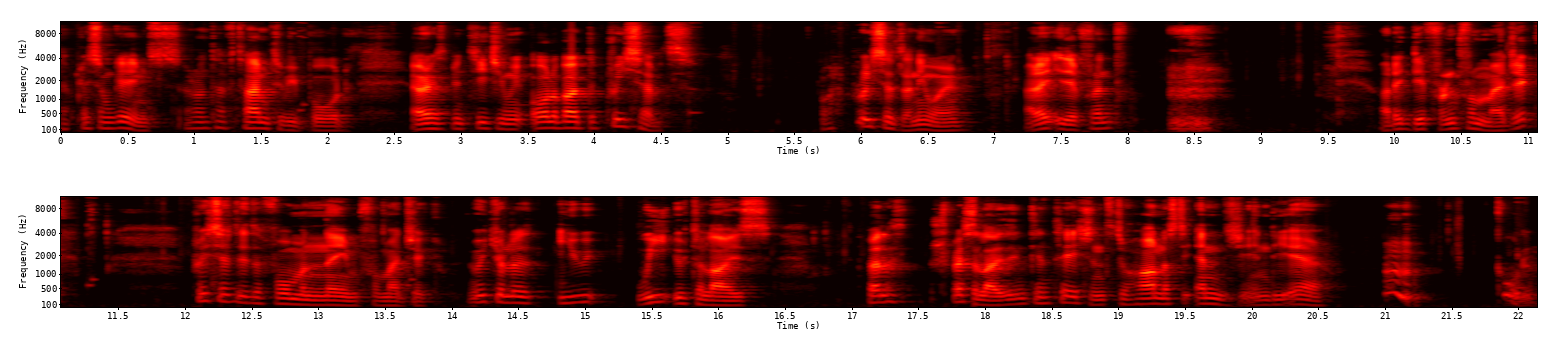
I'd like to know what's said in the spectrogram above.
I play some games. I don't have time to be bored. Eric has been teaching me all about the precepts. What precepts anyway? Are they different? Are they different from magic? Precept is a formal name for magic. We, we utilize specialized incantations to harness the energy in the air. Hmm, cool.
